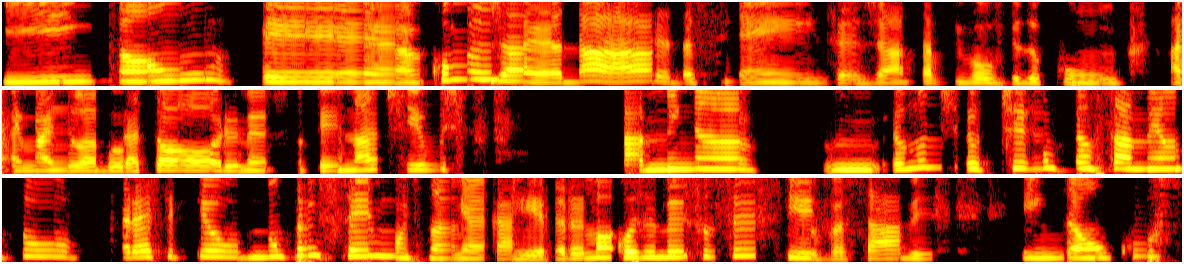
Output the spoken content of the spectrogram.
E então, é, como eu já era da área da ciência, já estava envolvido com animais de laboratório, métodos alternativos, a minha hum, eu não eu tive um pensamento parece que eu não pensei muito na minha carreira era uma coisa meio sucessiva sabe? Então o curso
